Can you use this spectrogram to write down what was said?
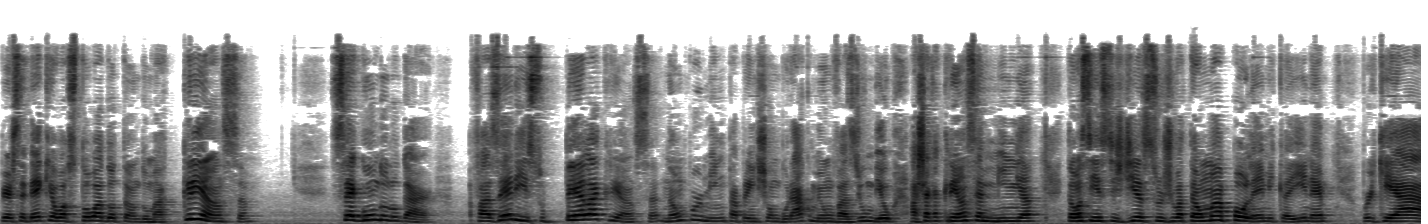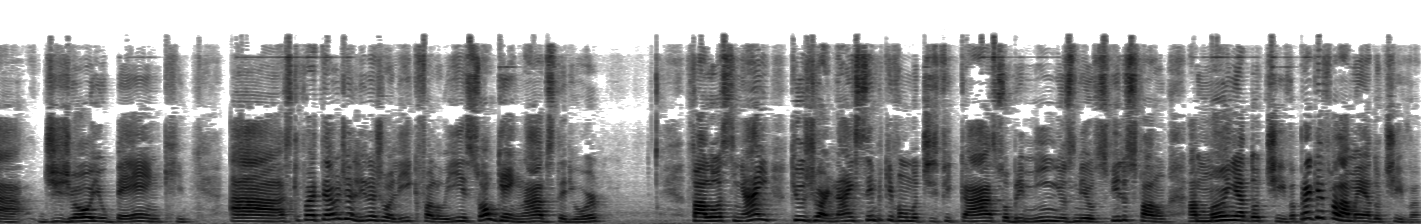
perceber que eu estou adotando uma criança. Segundo lugar, fazer isso pela criança, não por mim, para preencher um buraco meu, um vazio meu, achar que a criança é minha. Então, assim, esses dias surgiu até uma polêmica aí, né? Porque a Joe e o Bank, a, acho que foi até a Angelina Jolie que falou isso, alguém lá do exterior, falou assim: ai, que os jornais, sempre que vão notificar sobre mim e os meus filhos, falam a mãe adotiva. Pra que falar mãe adotiva?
